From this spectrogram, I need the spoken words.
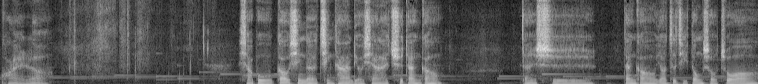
快乐。小布高兴的请他留下来吃蛋糕，但是蛋糕要自己动手做哦。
